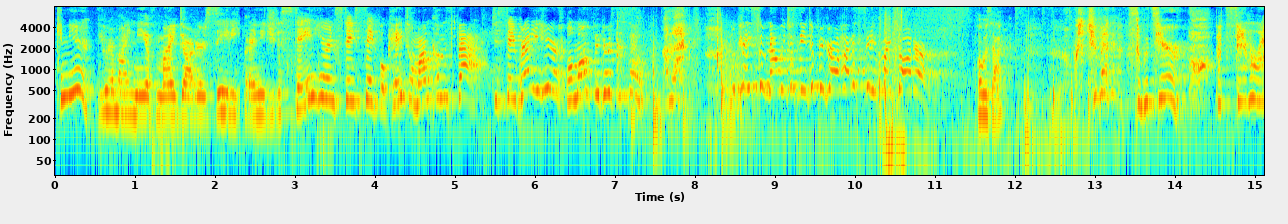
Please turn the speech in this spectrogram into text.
come here. You remind me of my daughter Zadie, but I need you to stay in here and stay safe, okay? Till mom comes back. Just stay right here while mom figures this out. Come on. Okay, so now we just need to figure out how to save my daughter. What was that? Get. Someone's here. That's Samara.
